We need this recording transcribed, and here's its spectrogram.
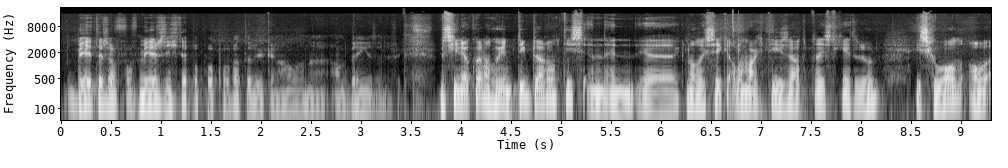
beter of, of meer zicht hebt op, op, wat er uw kanaal aan, aan het brengen zijn. Effectief. Misschien ook wel een goede tip daar rond is, en, en uh, ik nodig zeker alle marketeers uit om dat eens een keer te doen, is gewoon om,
